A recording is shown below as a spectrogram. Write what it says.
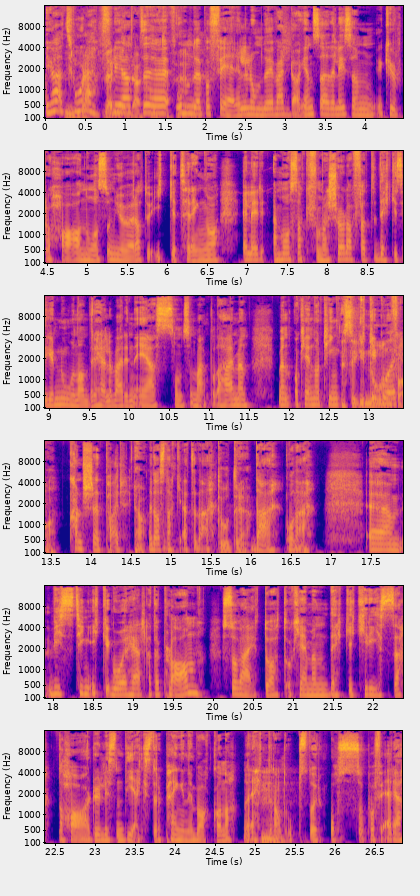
Ja, jeg tror det. Mm, Fordi at eh, Om du er på ferie eller om du er i hverdagen, så er det liksom kult å ha noe som gjør at du ikke trenger å Eller jeg må snakke for meg sjøl, for at det er ikke sikkert noen andre i hele verden er sånn som meg på det her, men, men ok, når ting ikke går få. Kanskje et par, Ja. men da snakker jeg til deg. To-tre. Deg og deg. Um, hvis ting ikke går helt etter planen, så vet du at ok, men det er ikke krise. Da har du liksom de ekstra pengene i bakhånd når et annet oppstår, også på ferie.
